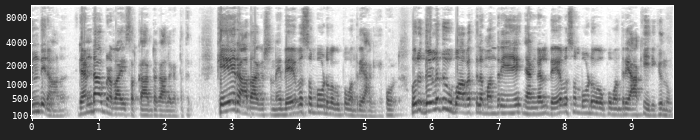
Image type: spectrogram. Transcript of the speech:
എന്തിനാണ് രണ്ടാം പിണറായി സർക്കാരിന്റെ കാലഘട്ടത്തിൽ കെ രാധാകൃഷ്ണനെ ദേവസ്വം ബോർഡ് വകുപ്പ് മന്ത്രിയാക്കിയപ്പോൾ ഒരു ദളിത് വിഭാഗത്തിലെ മന്ത്രിയെ ഞങ്ങൾ ദേവസ്വം ബോർഡ് വകുപ്പ് മന്ത്രിയാക്കിയിരിക്കുന്നു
